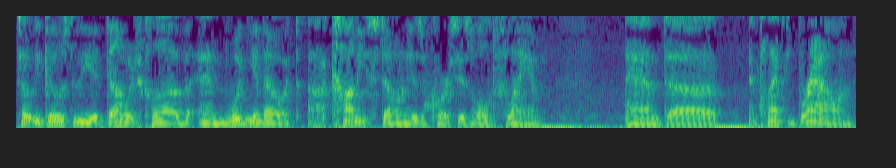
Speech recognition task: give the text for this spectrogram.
So he goes to the Dunwich Club, and wouldn't you know it, uh, Connie Stone is of course his old flame, and uh, and Clancy Brown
